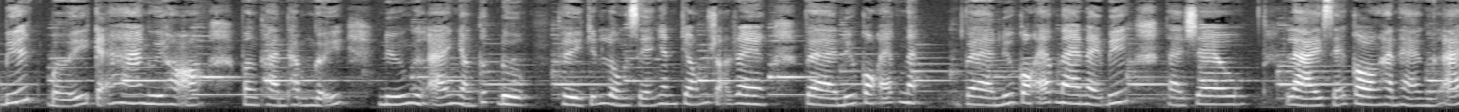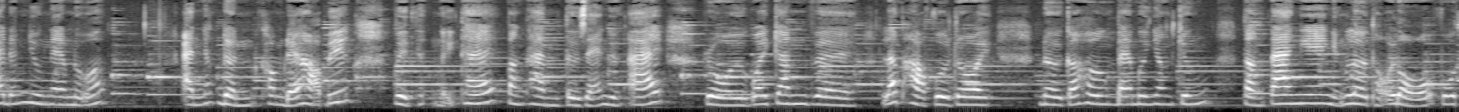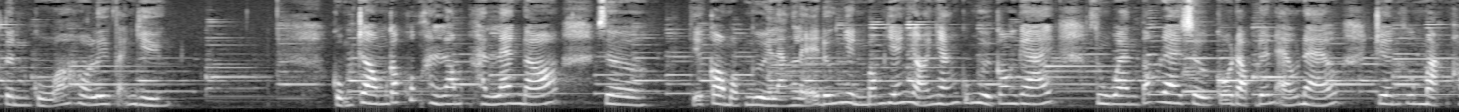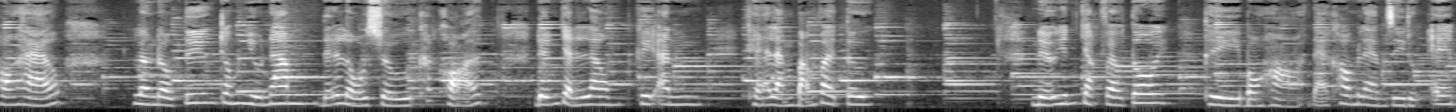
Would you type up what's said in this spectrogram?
Biết bởi cả hai người họ Văn Thành thầm nghĩ Nếu người ái nhận thức được thì chính luận sẽ nhanh chóng rõ ràng. Và nếu con ác nặng và nếu con ác ma này biết, tại sao lại sẽ còn hành hạ người ái đến Dương nam nữa? Anh nhất định không để họ biết. Vì nghĩ thế, Văn Thành từ giảng nguyện ái, Rồi quay tranh về lớp học vừa rồi, Nơi có hơn 30 nhân chứng. Tần ta nghe những lời thổ lộ vô tình của hồ ly phản diện cũng trong góc khúc hành, long, hành lang đó. Giờ chỉ còn một người lặng lẽ đứng nhìn bóng dáng nhỏ nhắn của người con gái. Xung quanh tóc ra sự cô độc đến ảo não Trên khuôn mặt hoàn hảo. Lần đầu tiên trong nhiều năm để lộ sự khắc khoải đến chạnh lòng khi anh khẽ lẩm bẩm vài từ. Nếu dính chặt vào tôi thì bọn họ đã không làm gì được em.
